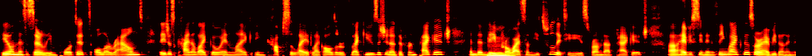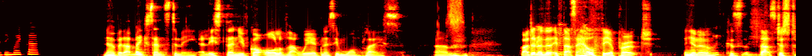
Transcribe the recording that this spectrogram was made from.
they don't necessarily import it all around. They just kind of like go and like encapsulate like all the reflect usage in a different package and then they Mm. provide some utilities from that package. Uh, have you seen anything like this or have you done anything like that No, but that makes sense to me. At least then you've got all of that weirdness in one place. Um, but I don't know that if that's a healthy approach, you know, because that's just,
